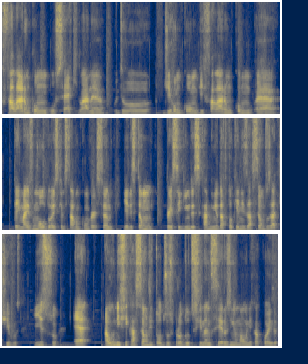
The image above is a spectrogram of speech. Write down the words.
falaram com o SEC lá, né? Do, de Hong Kong, falaram com. É, tem mais um ou dois que eles estavam conversando, e eles estão perseguindo esse caminho da tokenização dos ativos. Isso é a unificação de todos os produtos financeiros em uma única coisa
